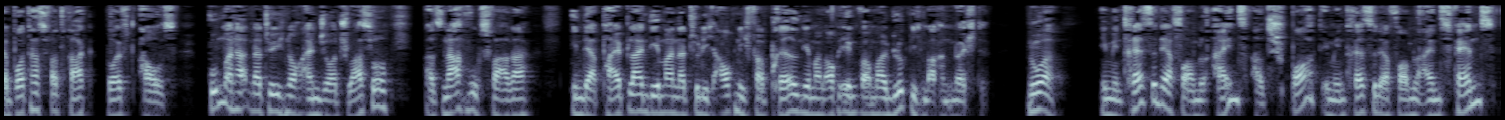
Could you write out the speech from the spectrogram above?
der Bottas-Vertrag läuft aus. Und man hat natürlich noch einen George Russell als Nachwuchsfahrer in der Pipeline, den man natürlich auch nicht verprellen, den man auch irgendwann mal glücklich machen möchte. Nur im Interesse der Formel 1 als Sport, im Interesse der Formel 1 Fans,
